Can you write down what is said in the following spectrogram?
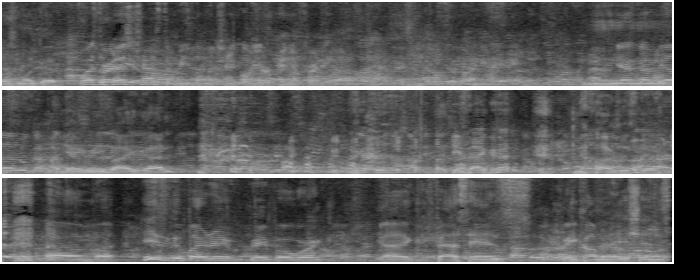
doesn't look good. Who has the best chance to beat Lomachenko, in your opinion, Freddie? Mm, maybe by gun. He's that good? no, I'm just kidding. Um, but he's a good fighter, great footwork, uh, fast hands, great combinations.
